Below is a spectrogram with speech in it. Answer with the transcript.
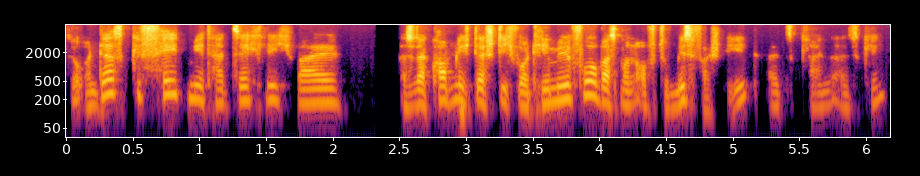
So, und das gefällt mir tatsächlich, weil, also da kommt nicht das Stichwort Himmel vor, was man oft so missversteht als Klein, als Kind.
